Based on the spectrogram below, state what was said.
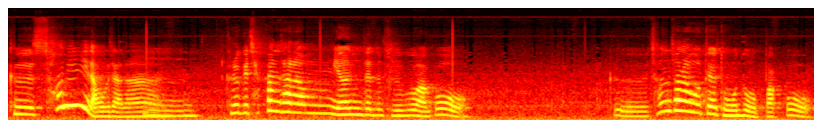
그 선인이 나오잖아. 음. 그렇게 착한 사람이었는데도 불구하고 그 천사로부터의 도움도 못 받고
